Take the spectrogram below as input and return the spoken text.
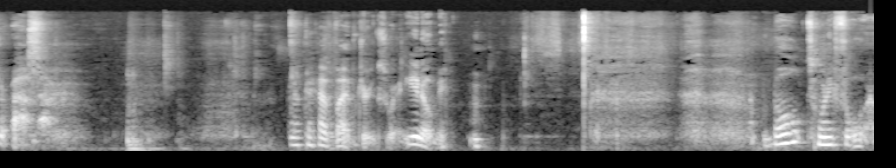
They're awesome. I have to have five drinks, right? You know me. Bowl 24.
